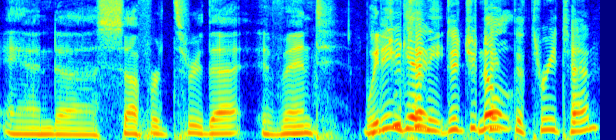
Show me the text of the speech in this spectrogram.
and uh, suffered through that event. We Did didn't you get take, any. Did you no, take the 310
